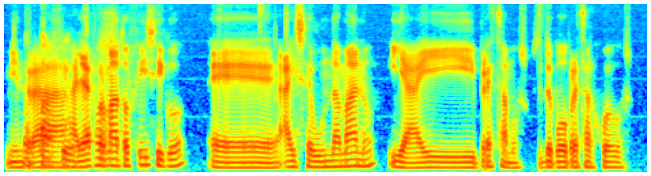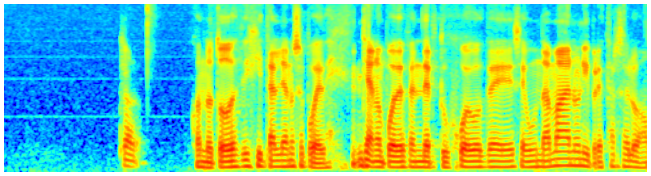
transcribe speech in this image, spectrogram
mientras Espacio. haya formato físico, eh, hay segunda mano y hay préstamos. Yo te puedo prestar juegos. claro, Cuando todo es digital ya no se puede. Ya no puedes vender tus juegos de segunda mano ni prestárselos a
